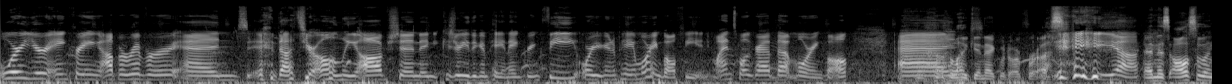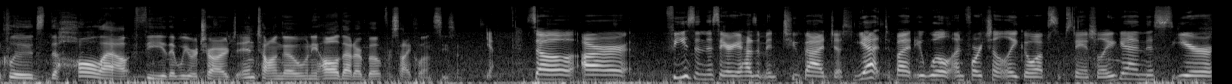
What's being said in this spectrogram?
or you're anchoring up a river, and that's your only option. And because you're either going to pay an anchoring fee or you're going to pay a mooring ball fee, and you might as well grab that mooring ball. And like in Ecuador for us. yeah. And this also includes the haul out fee that we were charged in Tonga when we hauled out our boat for cyclone season. Yeah. So our fees in this area hasn't been too bad just yet, but it will unfortunately go up substantially again this year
